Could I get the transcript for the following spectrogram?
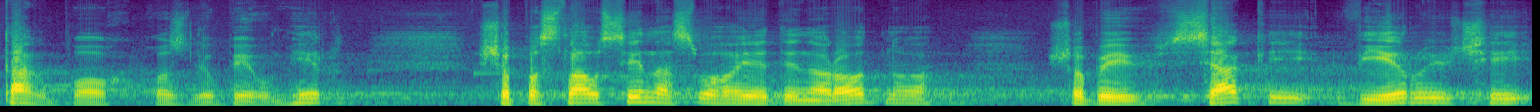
Так Бог возлюбив мір, що послав Сина свого єдинородного, щоб всякий віруючий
